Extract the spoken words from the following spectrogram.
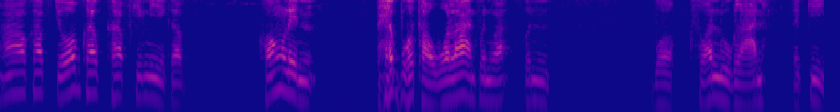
เอาครับจบครับครับคลิปนี้ครับ ของเล่น แต่บัวเถาโบราณเพิ่นว่าเพิ่นบอกสอนลูกหลานตะกี้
